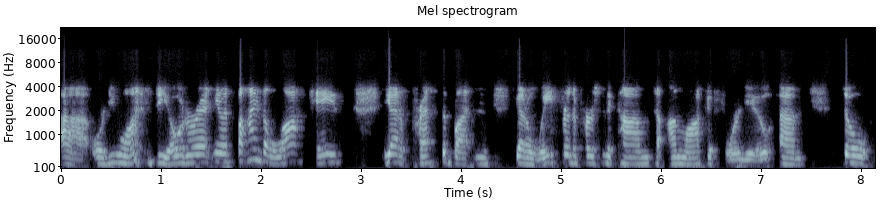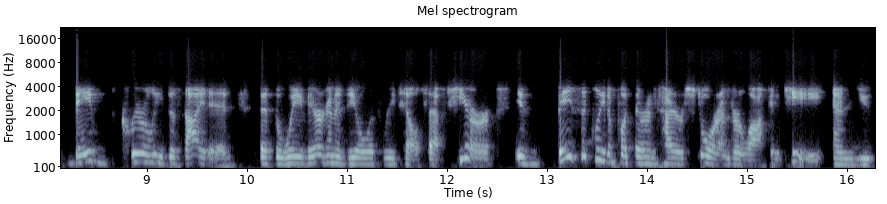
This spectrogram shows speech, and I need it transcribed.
uh, or do you want deodorant, you know, it's behind a lock case. You got to press the button. You got to wait for the person to come to unlock it for you. Um, so they've clearly decided that the way they're going to deal with retail theft here is basically to put their entire store under lock and key and you,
